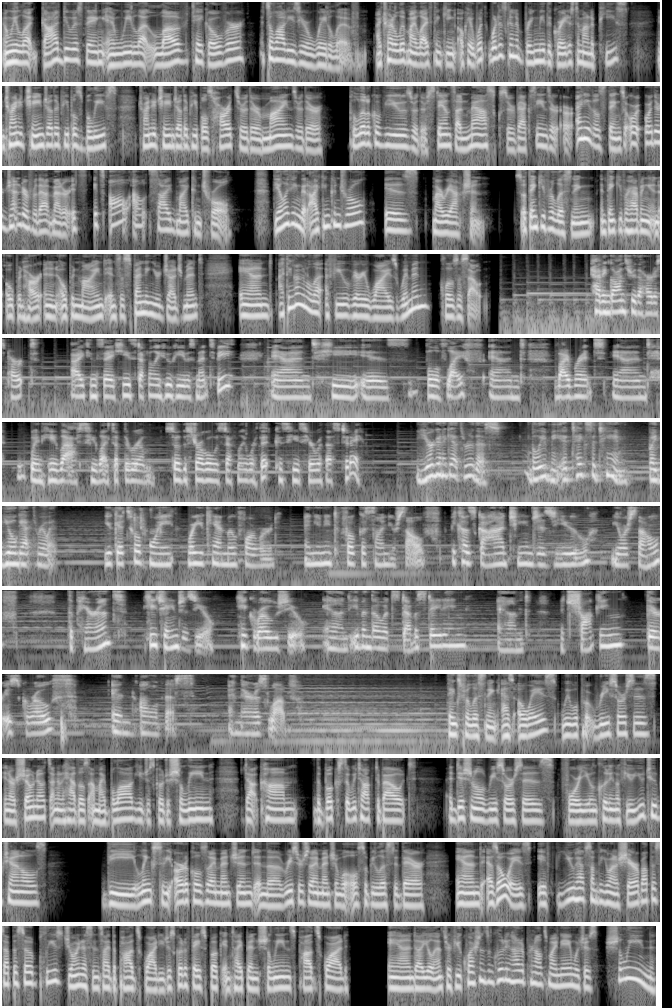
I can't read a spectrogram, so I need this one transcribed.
and we let God do his thing and we let love take over, it's a lot easier way to live. I try to live my life thinking, okay, what, what is going to bring me the greatest amount of peace? and trying to change other people's beliefs, trying to change other people's hearts or their minds or their political views or their stance on masks or vaccines or, or any of those things or, or their gender for that matter. It's, it's all outside my control. The only thing that I can control is my reaction. So thank you for listening and thank you for having an open heart and an open mind and suspending your judgment. And I think I'm going to let a few very wise women close us out having gone through the hardest part, I can say he's definitely who he was meant to be. And he is full of life and vibrant. And when he laughs, he lights up the room. So the struggle was definitely worth it because he's here with us today. You're going to get through this. Believe me, it takes a team, but you'll get through it. You get to a point where you can move forward and you need to focus on yourself because God changes you, yourself, the parent. He changes you, He grows you. And even though it's devastating and it's shocking, there is growth in all of this, and there is love. Thanks for listening. As always, we will put resources in our show notes. I'm going to have those on my blog. You just go to chalene.com the books that we talked about, additional resources for you, including a few YouTube channels. The links to the articles that I mentioned and the research that I mentioned will also be listed there. And as always, if you have something you want to share about this episode, please join us inside the Pod Squad. You just go to Facebook and type in Chalene's Pod Squad, and uh, you'll answer a few questions, including how to pronounce my name, which is Chalene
